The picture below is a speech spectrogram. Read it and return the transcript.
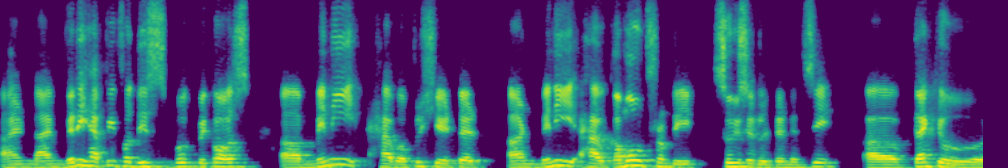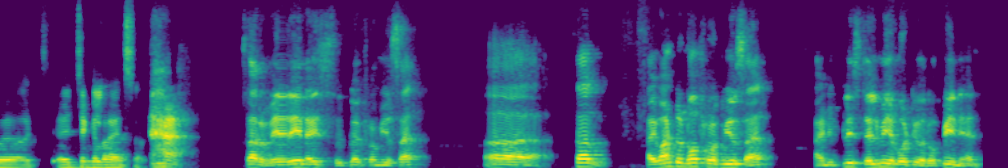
And I'm very happy for this book because uh, many have appreciated and many have come out from the suicidal tendency. Uh, thank you, uh, Changalaraya, sir. sir, very nice reply from you, sir. sir, I want to know from you, sir, and please tell me about your opinion.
